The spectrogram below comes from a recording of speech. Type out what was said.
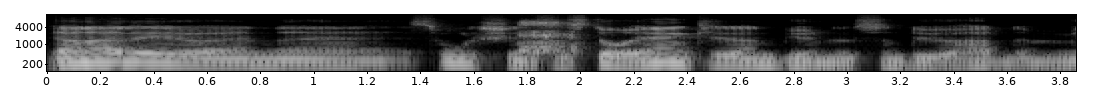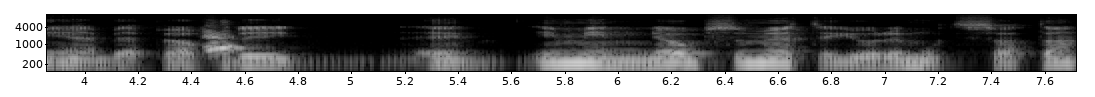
Ja, nei, Det er jo en uh, solskinnshistorie, egentlig, den begynnelsen du hadde med BPA. fordi jeg, I min jobb så møter jeg jo det motsatte.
